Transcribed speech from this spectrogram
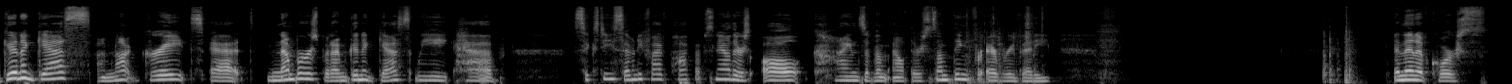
gonna guess, I'm not great at numbers, but I'm gonna guess we have 60, 75 pop-ups now. There's all kinds of them out there. Something for everybody. And then, of course,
